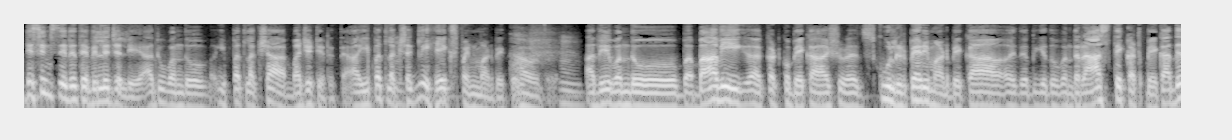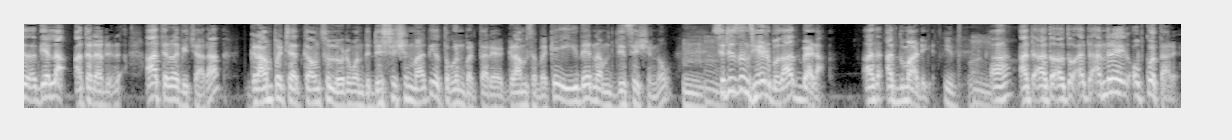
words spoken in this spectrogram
ಡಿಸಿನ್ಸ್ ಇರುತ್ತೆ ವಿಲೇಜ್ ಅಲ್ಲಿ. ಅದು ಒಂದು ಇಪ್ಪತ್ ಲಕ್ಷ ಬಜೆಟ್ ಇರುತ್ತೆ. ಆ ಇಪ್ಪತ್ ಲಕ್ಷಕ್ಕೆ ಹೇಗ್ ಸ್ಪೆಂಡ್ ಮಾಡ್ಬೇಕು? ಅದೇ ಒಂದು ಬಾವಿ ಕಟ್ಕೋಬೇಕಾ ಸ್ಕೂಲ್ ರಿಪೇರಿ ಮಾಡ್ಬೇಕಾ ಇದು- ಇದು ಒಂದು ರಾಸ್ತೆ ಕಟ್ಬೇಕಾ ಅದು ಅದೆಲ್ಲ ಆ ತರ ಆ ತರ ವಿಚಾರ. ಗ್ರಾಮ ಪಂಚಾಯತ್ ಕೌನ್ಸಿಲ್ ಅವರು ಒಂದು ಡಿಸಿಷನ್ ಮಾಡಿ ತಗೊಂಡ್ ಬರ್ತಾರೆ ಗ್ರಾಮ ಸಭೆಗೆ. ಇದೇ ನಮ್ ಡಿಸಿಷನ್ ಸಿಟಿಸನ್ಸ್ ಹೇಳ್ಬೋದು ಅದ್ ಬೇಡ. ಅದ್ ಅದ್ ಮಾಡಿ. ಆ, ಅದ್ ಅದು ಅದು ಅದ್ ಅಂದ್ರೆ ಒಪ್ಕೋತಾರೆ.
